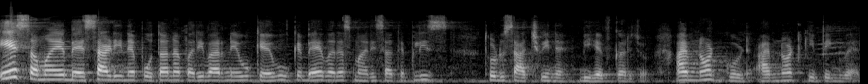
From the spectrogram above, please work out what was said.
એ સમયે બેસાડીને પોતાના પરિવારને એવું કહેવું કે બે વર્ષ મારી સાથે પ્લીઝ થોડું સાચવીને બિહેવ કરજો. I am not good I am not keeping well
